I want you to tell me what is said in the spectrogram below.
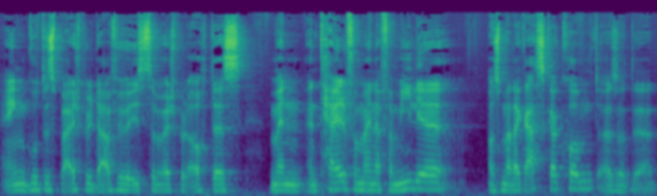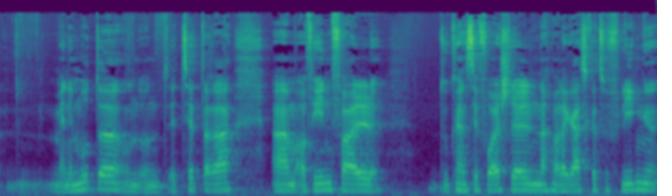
Ein gutes Beispiel dafür ist zum Beispiel auch, dass mein, ein Teil von meiner Familie aus Madagaskar kommt, also der, meine Mutter und, und etc. Ähm, auf jeden Fall, du kannst dir vorstellen, nach Madagaskar zu fliegen,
